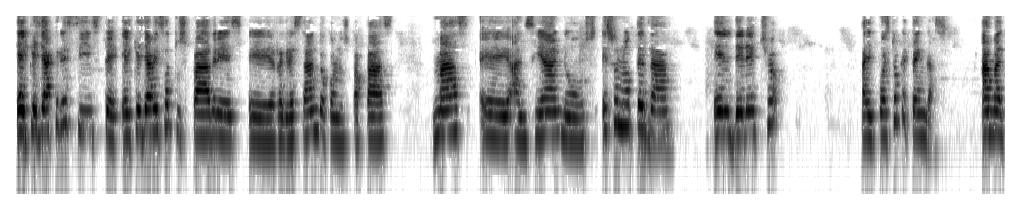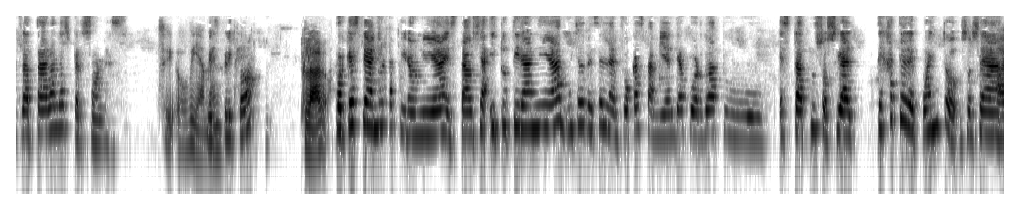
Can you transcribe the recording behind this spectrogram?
el que ya creciste, el que ya ves a tus padres eh, regresando con los papás más eh, ancianos, eso no te da el derecho al puesto que tengas a maltratar a las personas. Sí, obviamente. ¿Me explico? Claro. Porque este año la tiranía está, o sea, y tu tiranía muchas veces la enfocas también de acuerdo a tu estatus social. Déjate de cuentos, o sea,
